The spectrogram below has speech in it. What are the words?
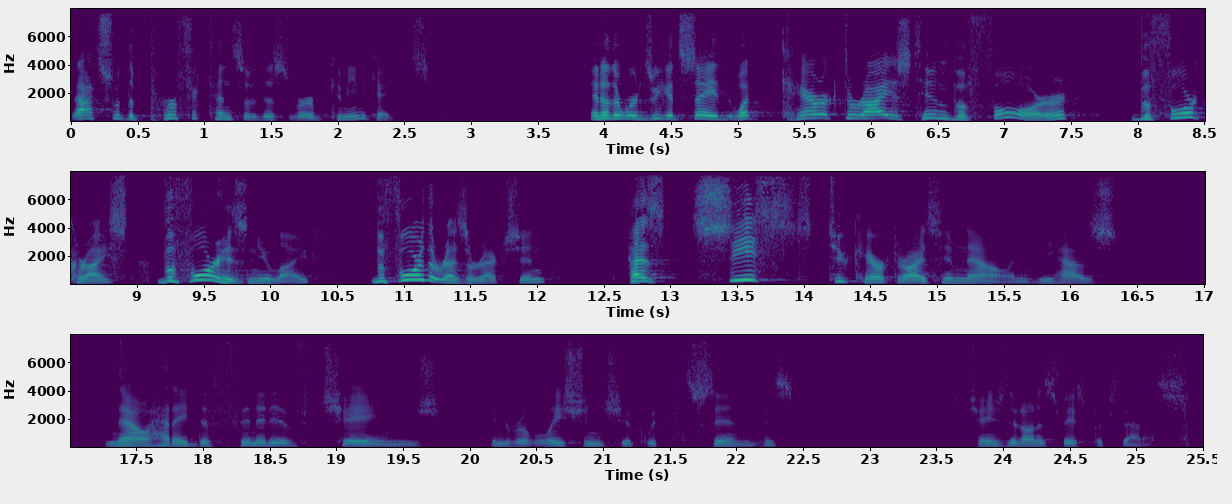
That's what the perfect tense of this verb communicates. In other words, we could say what characterized him before before Christ, before his new life, before the resurrection, has ceased to characterize him now. And he has now had a definitive change in relationship with sin. His changed it on his Facebook status.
